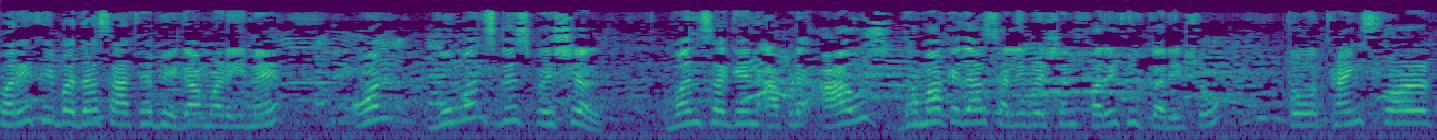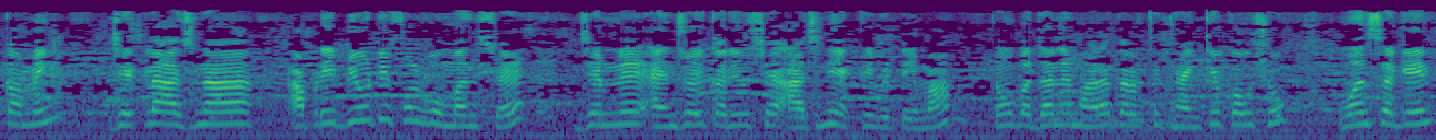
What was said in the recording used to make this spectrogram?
ફરીથી બધા સાથે ભેગા મળીને on women's day special once again આપણે આવું જ ધમાકેદાર સેલિબ્રેશન ફરીથી કરીશું તો થેન્ક્સ ફોર કમિંગ જેટલા આજના આપણી બ્યુટીફુલ વુમન છે જેમને એન્જોય કર્યું છે આજની એક્ટિવિટીમાં તો હું બધાને મારા તરફથી થેન્ક યુ કહું છું once again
